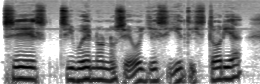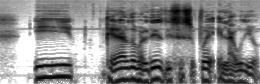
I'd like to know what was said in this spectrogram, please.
Entonces, si bueno, no se oye. Siguiente historia. Y Gerardo Valdés dice se fue el audio.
